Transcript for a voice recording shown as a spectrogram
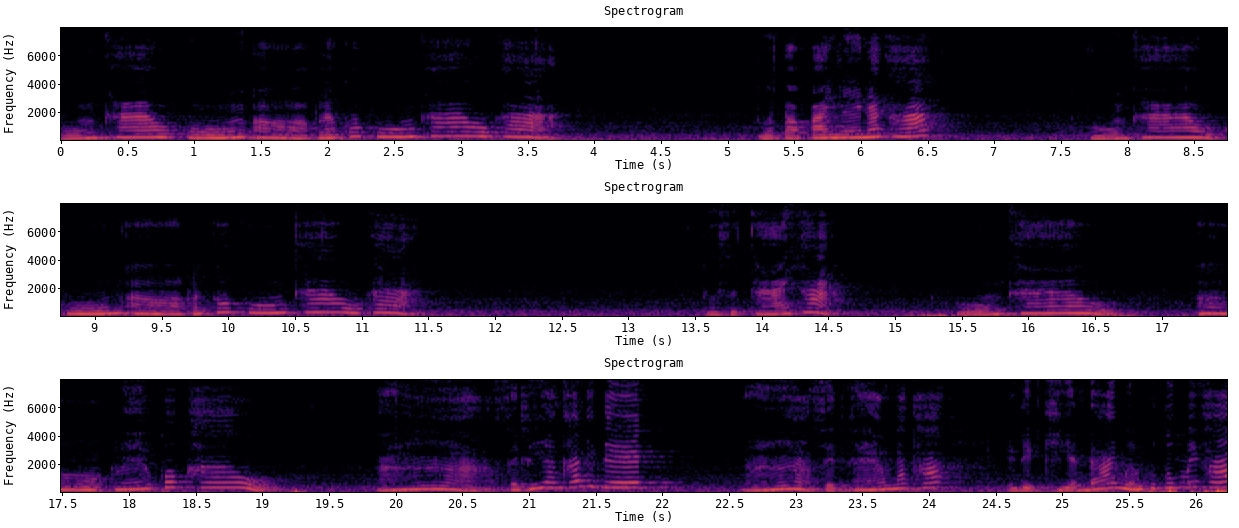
ค้งเข้าโค้งออกแล้วก็โค้งเข้าค่ะ ตัวต่อไปเลยนะคะ โค้งเข้าโค้งออกแล้วก็โค้งเข้าค่ะ ตัวสุดท้ายค่ะ โค้งเข้า ออกแล้วก็เข้าอ่าเสร็จหรือยังคะเด็กๆอ่าเสร็จแล้วนะคะ เด็กๆเขียนได้เหมือนครูตุ๊กไหมคะ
